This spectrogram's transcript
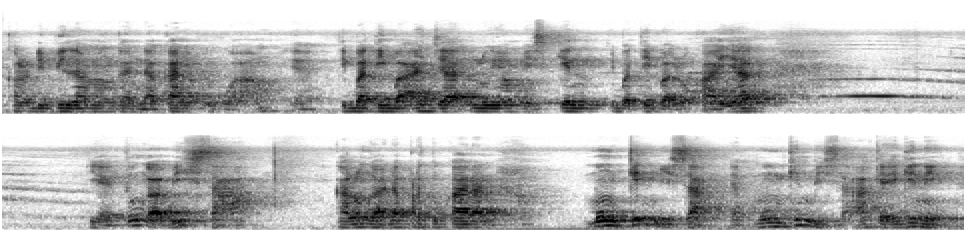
kalau dibilang menggandakan uang ya tiba-tiba aja lu yang miskin tiba-tiba lu kaya ya itu nggak bisa. Kalau nggak ada pertukaran. Mungkin bisa ya mungkin bisa. Kayak gini.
